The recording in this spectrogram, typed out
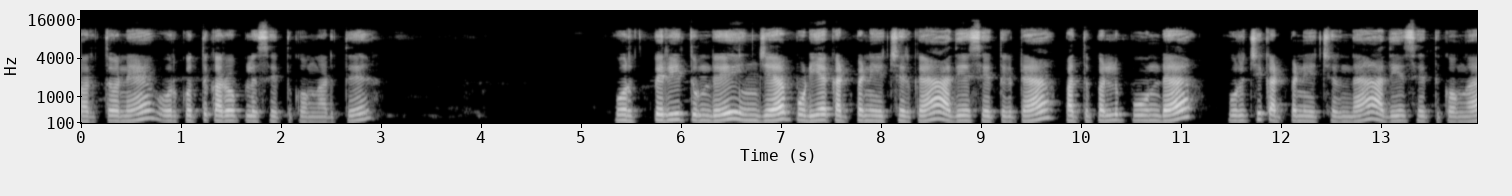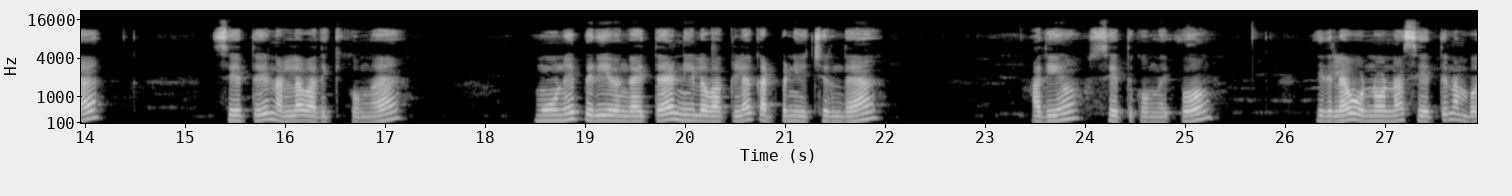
வறுத்தோடனே ஒரு கொத்து கருவேப்பிலை சேர்த்துக்கோங்க அடுத்து. ஒரு பெரிய துண்டு இஞ்சை பொடியாக கட் பண்ணி வச்சுருக்கேன் அதையே சேர்த்துக்கிட்டேன். பத்து பல் பூண்டை உரித்து கட் பண்ணி வச்சுருந்தேன். அதையும் சேர்த்துக்கோங்க. சேர்த்து நல்லா வதக்கிக்கோங்க. மூணு பெரிய வெங்காயத்தை நீல வாக்கில் கட் பண்ணி வச்சுருந்தேன். அதையும் சேர்த்துக்கோங்க இப்போது இதில் ஒன்று ஒன்றா சேர்த்து நம்ம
